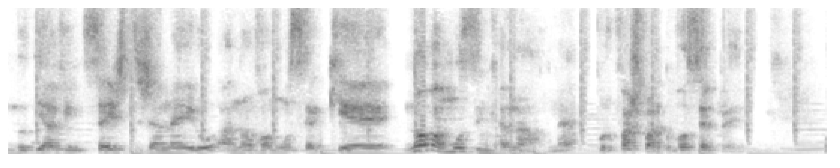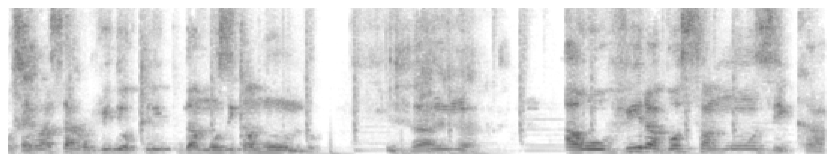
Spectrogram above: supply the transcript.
no dia 26 de janeiro a nova música que é. Nova música não, né? Porque faz parte do vosso EP. Vocês lançaram o videoclipe da música Mundo. Exato. E, ao ouvir a vossa música,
